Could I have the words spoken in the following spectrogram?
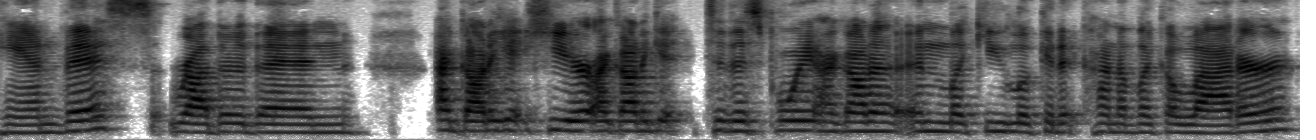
canvas rather than, I got to get here, I got to get to this point, I got to, and like you look at it kind of like a ladder,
